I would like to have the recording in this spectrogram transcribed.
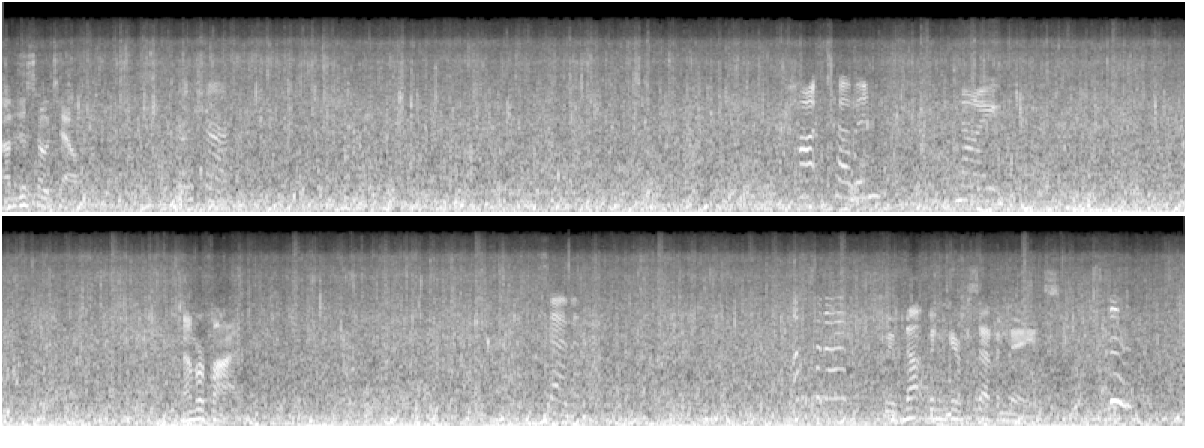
of this hotel. For sure. Hot tubbing night. number five Seven. What's today? we've not been here for seven days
